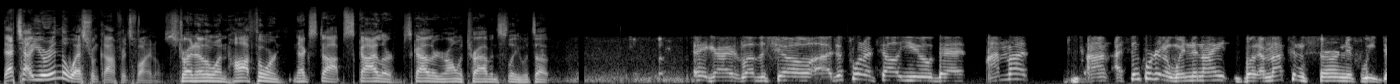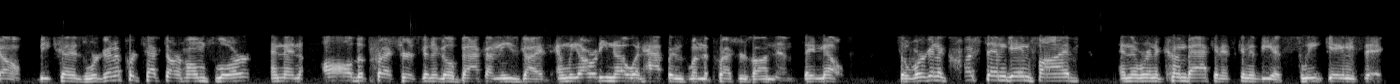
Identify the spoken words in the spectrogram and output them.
that's how you're in the Western Conference Finals. Let's try another one. Hawthorne, next stop. Skyler. Skyler, you're on with Travis Lee. What's up? Hey guys, love the show. I just want to tell you that I'm not. Um, I think we're going to win tonight, but I'm not concerned if we don't because we're going to protect our home floor, and then all the pressure is going to go back on these guys, and we already know what happens when the pressure's on them. They melt. So we're going to crush them game five, and then we're going to come back, and it's going to be a sweet game six.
